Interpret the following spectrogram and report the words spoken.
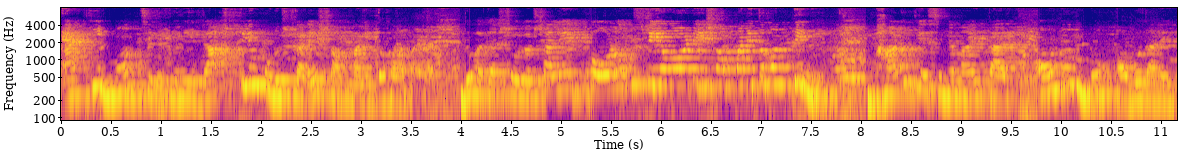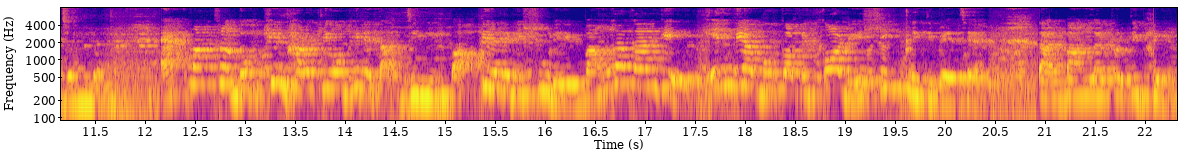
একই মঞ্চে তিনি রাষ্ট্রীয় পুরস্কারে সম্মানিত হন। দু সালে পরমশ্রী অ্যাওয়ার্ডে সম্মানিত হন তিনি। ভারতীয় সিনেমায় তার অনন্য অবদানের জন্য। একমাত্র দক্ষিণ ভারতীয় অভিনেতা যিনি বাপ্পি লাহিড়ির সুরে বাংলা গান গেয়ে ইন্ডিয়া বুক অফ রেকর্ডে স্বীকৃতি পেয়েছেন। তার বাংলার প্রতিভায়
